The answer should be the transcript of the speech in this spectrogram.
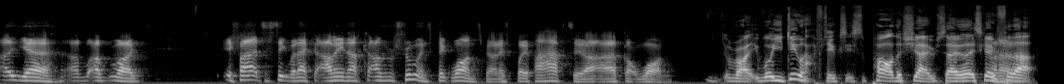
I yeah. I, I, right. If I had to stick with that, I mean, I, am struggling to pick one to be honest. But if I have to, I, have got one. Right. Well, you do have to because it's part of the show. So let's go for that.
